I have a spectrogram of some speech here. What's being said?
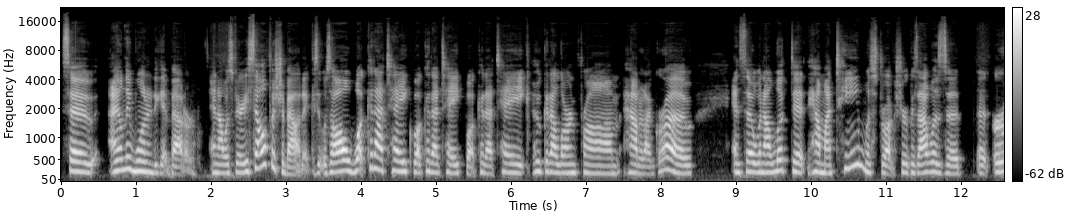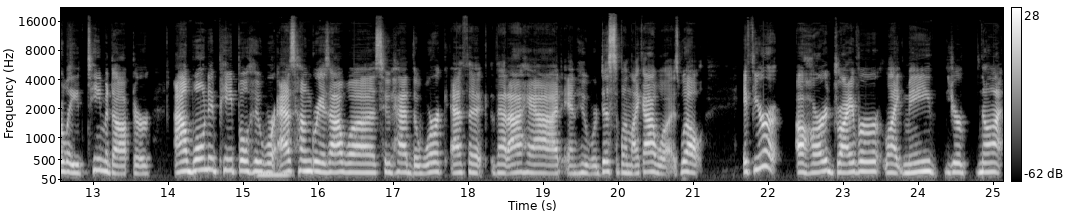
So I only wanted to get better. And I was very selfish about it because it was all what could I take? What could I take? What could I take? Who could I learn from? How did I grow? And so when I looked at how my team was structured, because I was a, an early team adopter, I wanted people who were as hungry as I was, who had the work ethic that I had, and who were disciplined like I was. Well, if you're a hard driver like me, you're not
